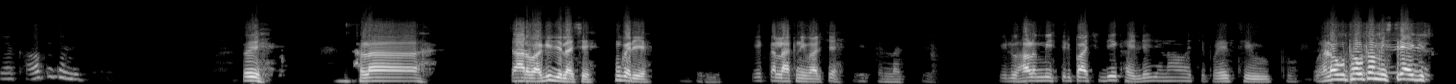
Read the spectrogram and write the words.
ક્યાં ખાઓ કે કેમ ઓય હલા ચાર વાગી જેલા છે. શું કરીએ? એક કલાકની વાર છે. પેલું હાલ મિસ્ત્રી પાછું દેખાય લેજે ના આવે છે પણ એથી હેડો ઉઠો ઉઠો મિસ્ત્રી આવી ગયું. છે.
